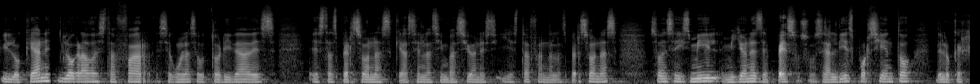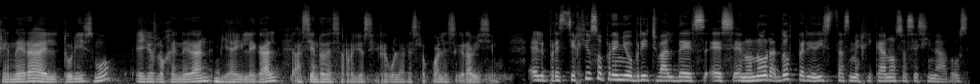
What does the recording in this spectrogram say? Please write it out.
y lo que han logrado estafar, según las autoridades, estas personas que hacen las invasiones y estafan a las personas, son 6 mil millones de pesos, o sea, el 10% de lo que genera el turismo, ellos lo generan vía ilegal, haciendo desarrollos irregulares, lo cual es gravísimo. El prestigioso premio Bridge Valdés es en honor a dos periodistas mexicanos asesinados.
